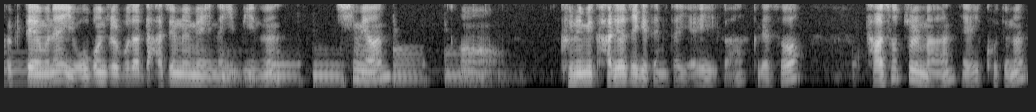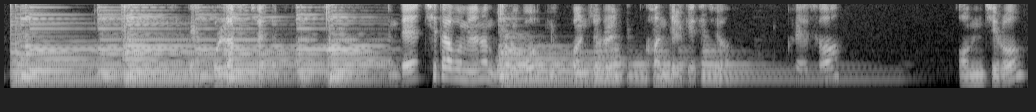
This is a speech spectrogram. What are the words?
그렇기 때문에 이 5번 줄보다 낮은 음에 있는 이 미는 치면 어, 근음이 가려지게 됩니다. 이 A가. 그래서 다섯 줄만 A 코드는 이렇게 골라서 쳐야 됩니다. 근데 치다 보면은 모르고 6번 줄을 건들게 되죠. 그래서 엄지로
